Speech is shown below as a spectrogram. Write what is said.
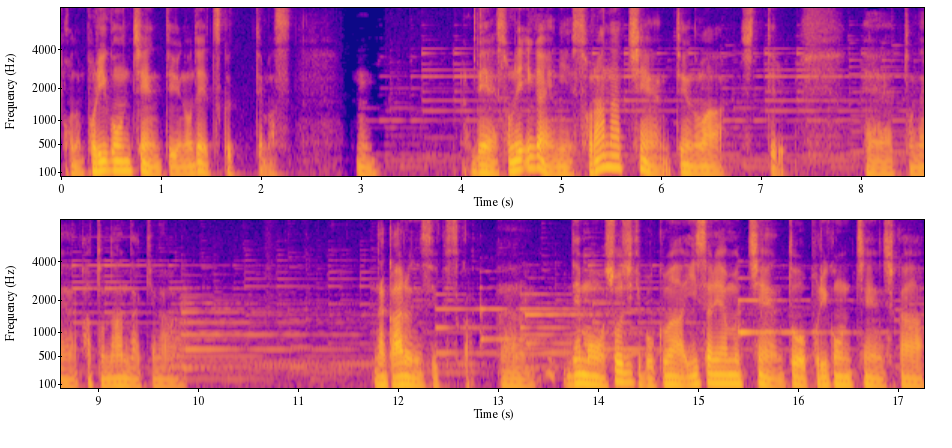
このポリゴンチェーンっていうので作ってます。うん、でそれ以外にソラナチェーンっていうのは知ってる。えー、っとねあとなんだっけななんかあるんですいくつか。うん、でも正直僕はイーサリアムチェーンとポリゴンチェーンしか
